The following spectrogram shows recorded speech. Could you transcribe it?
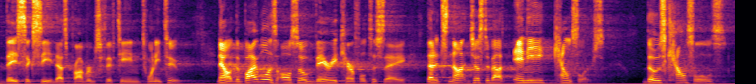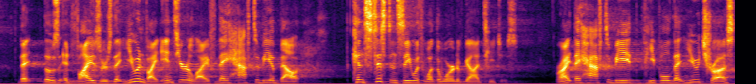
they succeed. That's Proverbs 15 22. Now, the Bible is also very careful to say that it's not just about any counselors. Those counsels, that those advisors that you invite into your life, they have to be about consistency with what the Word of God teaches. Right? They have to be people that you trust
